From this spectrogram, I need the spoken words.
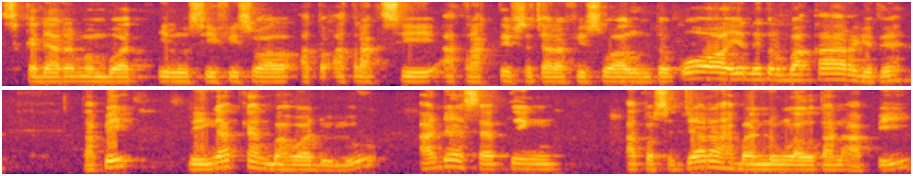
sekedar membuat ilusi visual atau atraksi atraktif secara visual untuk wah oh, ini terbakar gitu ya. Tapi diingatkan bahwa dulu ada setting atau sejarah Bandung Lautan Api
